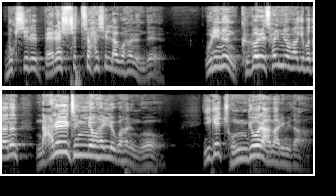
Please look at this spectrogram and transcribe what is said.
묵시를 베레슈트 하시려고 하는데 우리는 그걸 설명하기보다는 나를 증명하려고 하는 거. 이게 종교라 말입니다.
